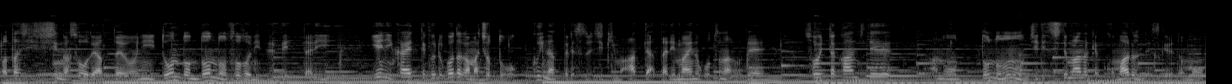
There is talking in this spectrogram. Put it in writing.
私自身がそうであったようにどんどんどんどん外に出ていったり家に帰ってくることがまちょっと億劫になったりする時期もあって当たり前のことなのでそういった感じであのどんどんどんどん自立してもらわなきゃ困るんですけれども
